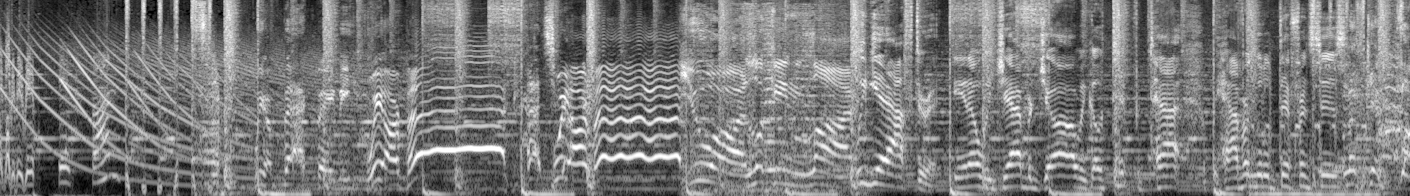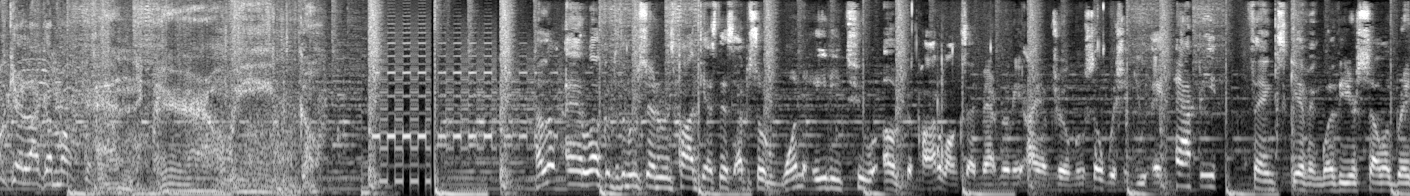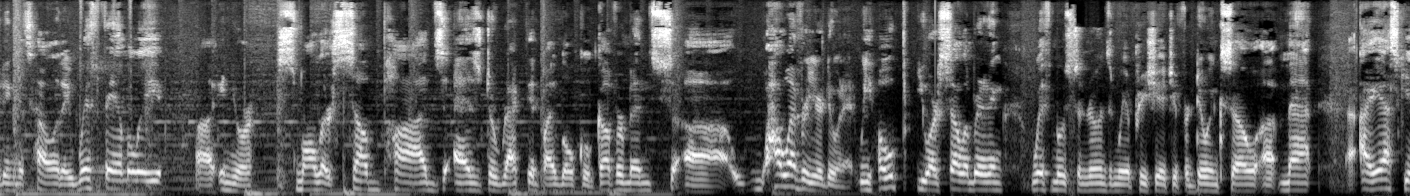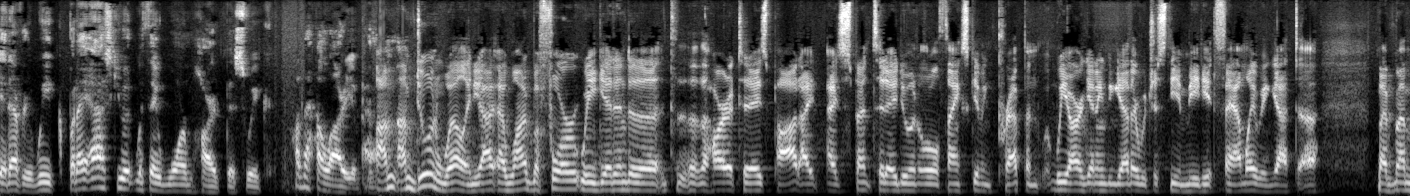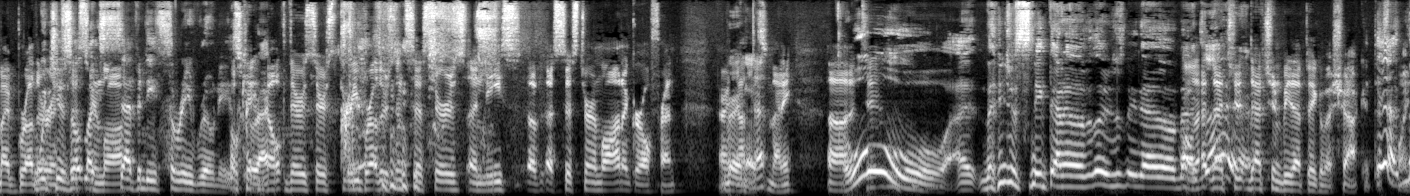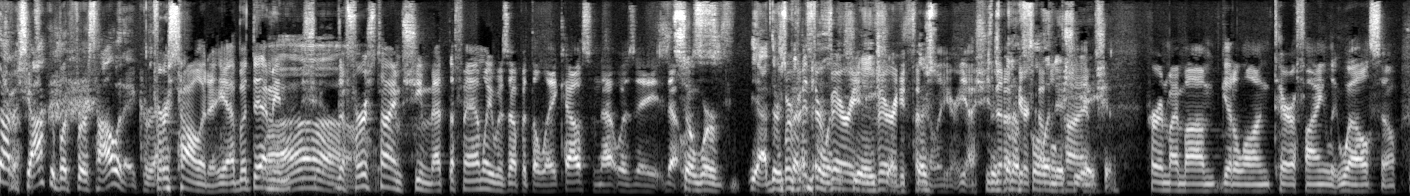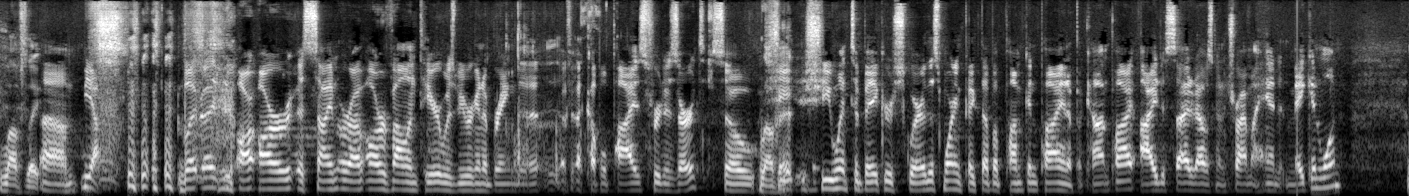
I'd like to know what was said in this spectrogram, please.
It's fun time. We are back, baby. We are back! That's we right. are back! You are looking live. we get after it. You know, we jabber jaw, we go tit for tat, we have our little differences. Let's get funky like a monkey. And here we go. Hello and welcome to the Moose and Runes podcast. This episode 182 of the pod. Alongside Matt Rooney, I am Joe Musso, wishing you a happy Thanksgiving. Whether you're celebrating this holiday with family, uh, in your smaller sub pods as directed by local governments, uh, however you're doing it, we hope you are celebrating with Moose and Runes, and we appreciate you for doing so. Uh, Matt, I ask you it every week, but I ask you it with a warm heart this week. How the hell are you, pal? I'm, I'm doing well, and yeah, I, I wanted before we get into the the heart of today's pod. I, I spent today doing a little Thanksgiving prep, and we are getting together with just the immediate family. We got uh, my, my my brother, Which is uh, like sister-in-law. 73 Roonies, Okay, correct? no, there's there's three brothers and sisters, a niece, a, a sister-in-law, and a girlfriend. All right, Very not nice. that many. Uh, Ooh, I, they just sneak that out. They just sneak that out. of the oh, that, that, should, that shouldn't be that big of a shock at this yeah, point. not a shocker, but first holiday, correct? First holiday, yeah, but they, I mean, Wow. she, the first time she met the family was up at the lake house, and that was a that so was, we're yeah. There's we're, been a they're full very initiation. very There's- familiar. yeah, she's there's been, been up a here full couple initiation. Times. Her and my mom get along terrifyingly well. So Lovely. um, yeah, but uh, our, our assign or our, volunteer was we were going to bring the a, a couple pies for dessert. So Love she, it. she went to Bakers Square this morning, picked up a pumpkin pie and a pecan pie. I decided I was going to try my hand at making one.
